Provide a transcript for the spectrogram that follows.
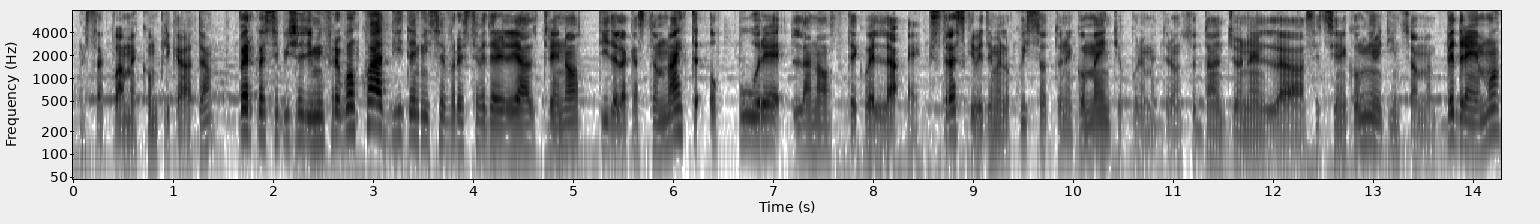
questa qua mi è complicata. Per questo episodio mi fermo qua Ditemi se vorreste vedere le altre notti della Custom Night Oppure la notte quella extra. Scrivetemelo qui sotto nei commenti Oppure metterò un sondaggio nella sezione community Insomma vedremo.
